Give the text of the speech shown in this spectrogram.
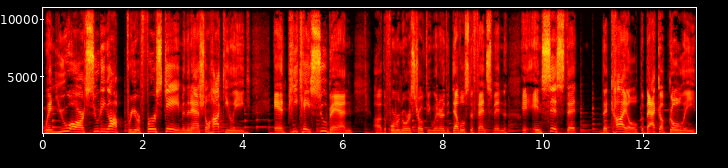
when you are suiting up for your first game in the National Hockey League, and PK Subban, uh, the former Norris Trophy winner, the Devils defenseman, I- insists that that Kyle, the backup goalie,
